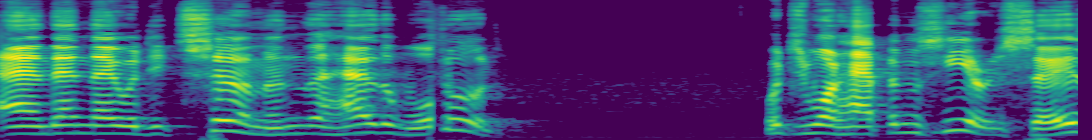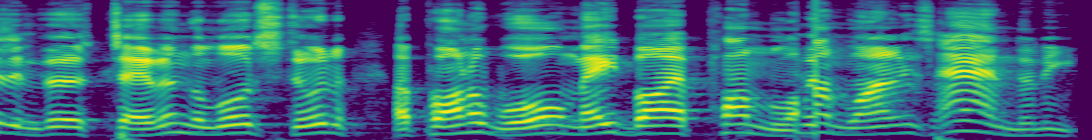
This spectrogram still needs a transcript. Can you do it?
and then they would determine the, how the wall stood. Which is what happens here. It says in verse 7 the Lord stood upon a wall made by a plumb line, plumb line in his hand, and he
